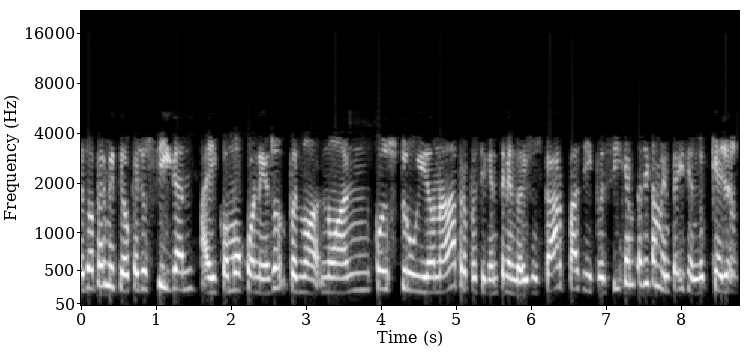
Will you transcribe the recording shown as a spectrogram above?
eso ha permitido que ellos sigan ahí como con eso, pues no, no han construido nada, pero pues siguen teniendo ahí sus carpas y pues siguen básicamente diciendo que ellos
